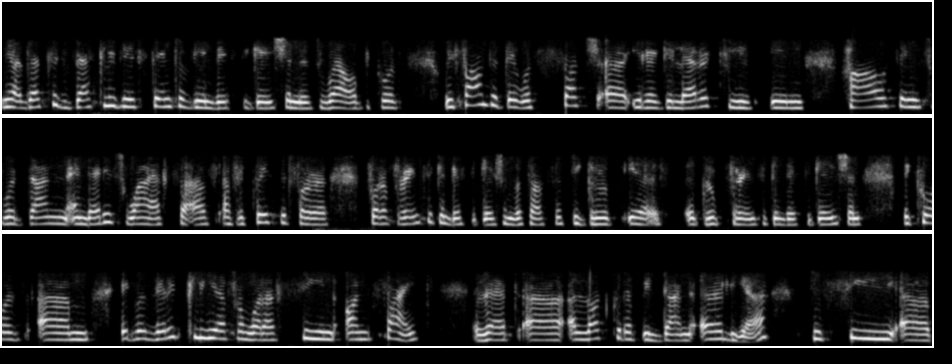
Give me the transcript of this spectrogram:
Yeah, that's exactly the extent of the investigation as well, because we found that there was such uh, irregularities in how things were done, and that is why I've, I've, I've requested for a, for a forensic investigation with our city group, uh, group forensic investigation, because um, it was very clear from what I've seen on site that uh, a lot could have been done earlier to see uh,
